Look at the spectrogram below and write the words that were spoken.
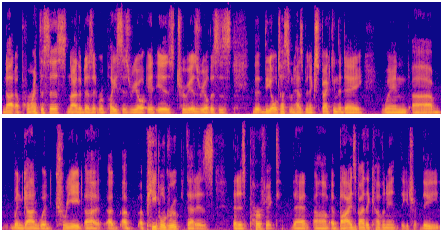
not a parenthesis, neither does it replace Israel. It is true Israel. This is the the Old Testament has been expecting the day when uh, when God would create a, a, a, people group that is that is perfect, that um, abides by the covenant. The the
